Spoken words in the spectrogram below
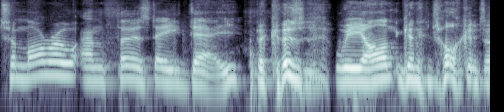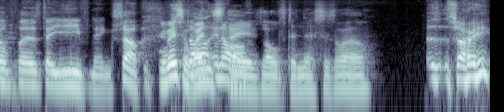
tomorrow and Thursday day because Mm. we aren't going to talk until Thursday evening. So There is a Wednesday off- involved in this as well. Uh, Sorry.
